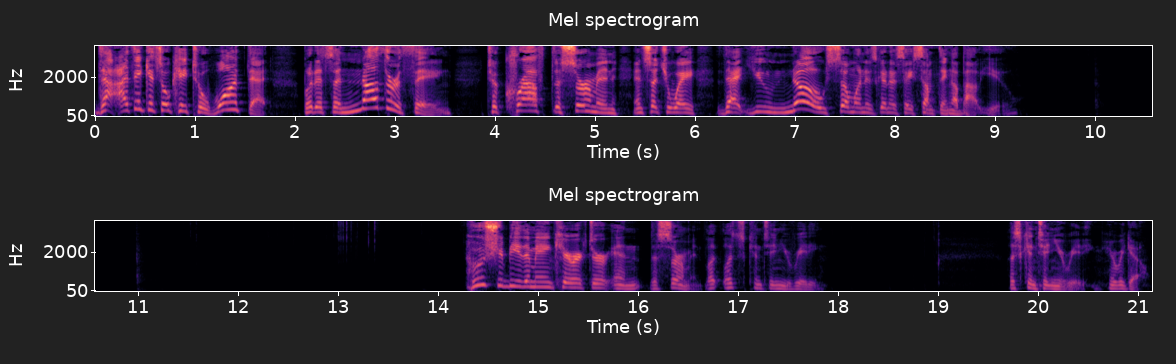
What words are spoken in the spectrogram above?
That I think it's okay to want that. But it's another thing to craft the sermon in such a way that you know someone is going to say something about you. Who should be the main character in the sermon? Let, us continue reading. Let's continue reading. Here we go.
